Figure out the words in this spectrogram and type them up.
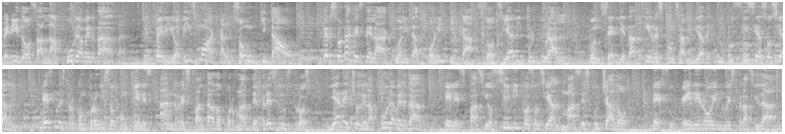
Bienvenidos a La Pura Verdad, periodismo a calzón quitao. Personajes de la actualidad política, social y cultural, con seriedad y responsabilidad y justicia social. Es nuestro compromiso con quienes han respaldado por más de tres lustros y han hecho de La Pura Verdad el espacio cívico-social más escuchado de su género en nuestra ciudad.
